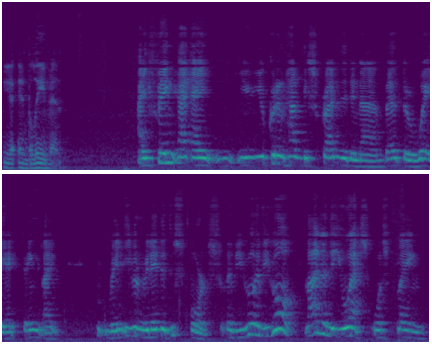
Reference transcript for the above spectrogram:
you know, and believe in. I think I, I you, you couldn't have described it in a better way. I think like re- even related to sports. If you go, if you go, imagine the U.S. was playing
